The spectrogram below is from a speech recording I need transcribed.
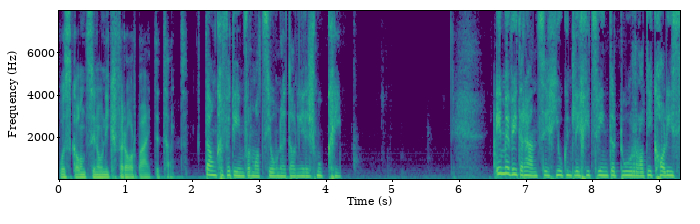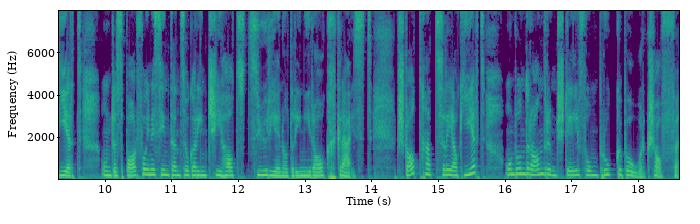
das Ganze noch nicht verarbeitet hat. Danke für die Informationen, Daniel Schmucki. Immer wieder haben sich Jugendliche zu Winterthur radikalisiert und ein paar von ihnen sind dann sogar in Dschihad, Syrien oder in Irak gereist. Die Stadt hat reagiert und unter anderem die Stelle vom Brückenbauer geschaffen.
